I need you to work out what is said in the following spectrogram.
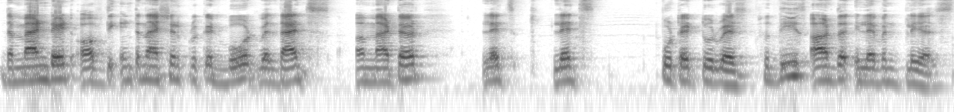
the mandate of the International Cricket Board, well, that's a matter. Let's let's put it to rest. So these are the 11 players,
